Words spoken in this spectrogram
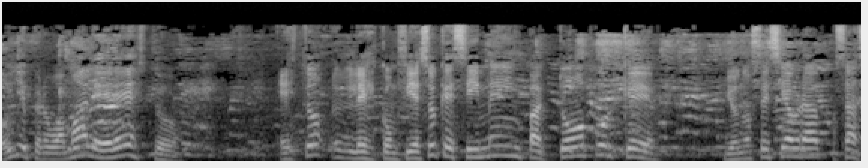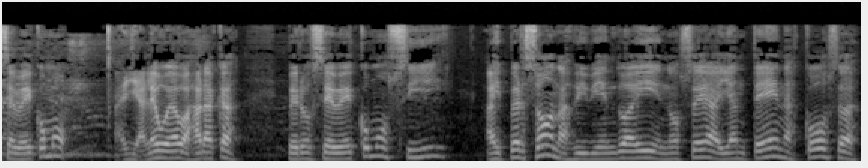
Oye, pero vamos a leer esto. Esto les confieso que sí me impactó porque yo no sé si habrá, o sea, se ve como, ya le voy a bajar acá pero se ve como si hay personas viviendo ahí, no sé, hay antenas, cosas.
